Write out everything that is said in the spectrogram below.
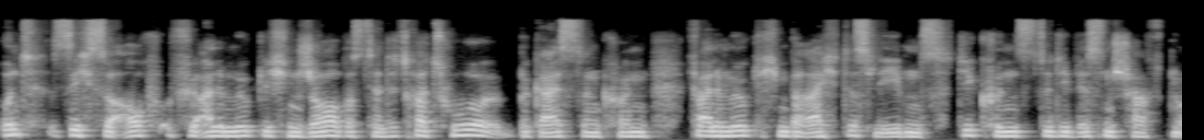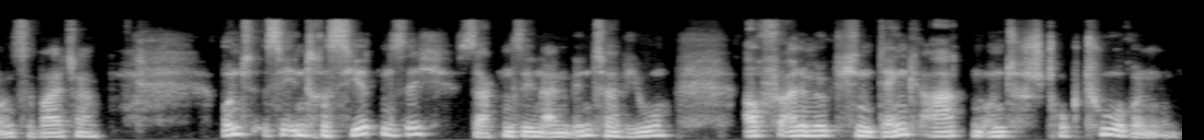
und sich so auch für alle möglichen Genres der Literatur begeistern können, für alle möglichen Bereiche des Lebens, die Künste, die Wissenschaften und so weiter. Und sie interessierten sich, sagten sie in einem Interview, auch für alle möglichen Denkarten und Strukturen.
